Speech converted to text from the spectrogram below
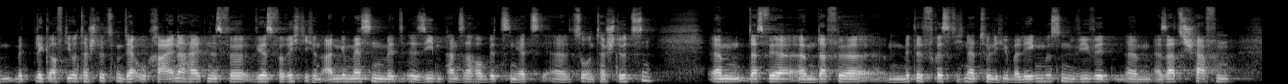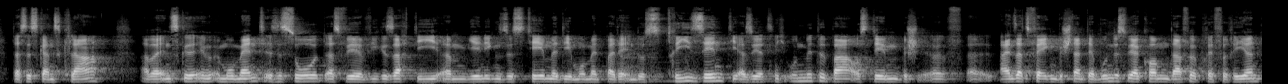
mit Blick auf die Unterstützung der Ukraine halten es für, wir es für richtig und angemessen, mit äh, sieben Panzerhaubitzen jetzt äh, zu unterstützen. Ähm, dass wir ähm, dafür mittelfristig natürlich überlegen müssen, wie wir ähm, Ersatz schaffen. Das ist ganz klar. Aber im Moment ist es so, dass wir, wie gesagt, diejenigen Systeme, die im Moment bei der Industrie sind, die also jetzt nicht unmittelbar aus dem äh, einsatzfähigen Bestand der Bundeswehr kommen, dafür präferieren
